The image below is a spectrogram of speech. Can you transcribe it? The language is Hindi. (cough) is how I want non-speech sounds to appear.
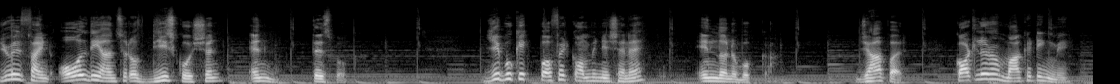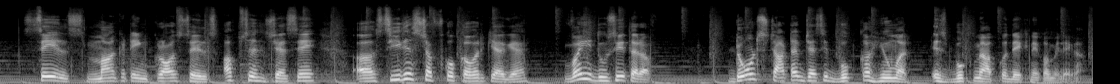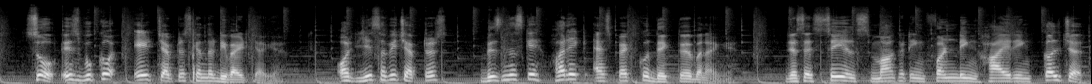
You will find all the answer of these questions in this book. ये बुक एक परफेक्ट कॉम्बिनेशन है इन दोनों बुक का जहाँ पर कॉटलर और मार्केटिंग में sales marketing cross sales up sales जैसे सीरियस स्टफ़ को कवर किया गया है वहीं दूसरी तरफ़ डोंट स्टार्टअप जैसी बुक का ह्यूमर इस बुक में आपको देखने को मिलेगा सो so, इस बुक को एट चैप्टर्स के अंदर डिवाइड किया गया है। और ये सभी चैप्टर्स बिज़नेस के हर एक एस्पेक्ट को देखते हुए बनाए गए जैसे sales marketing funding hiring culture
